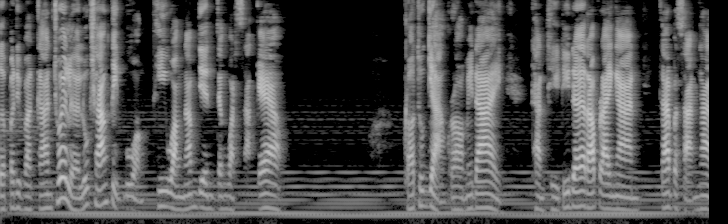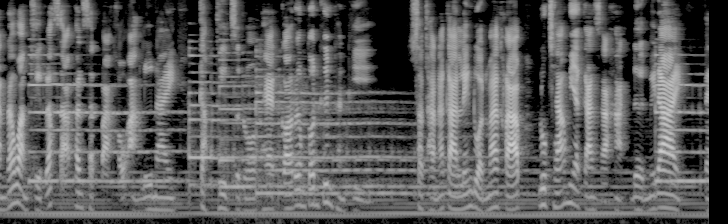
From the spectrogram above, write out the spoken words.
ปิดปฏิบัติการช่วยเหลือลูกช้างติดบ่วง ที่วังน้ำเย็นจังหวัดสระแก้ว เพราะทุกอย่างรอไม่ได้ ทันทีที่ได้รับรายงาน การประสานงานระหว่างเขตรักษาพันธุ์สัตว์ป่าเขาอ่างลือใน กับทีมสัตวแพทย์ก็เริ่มต้นขึ้นทันที สถานการณ์เร่งด่วนมากครับ ลูกช้างมีอาการสาหัสเดินไม่ได้ แต่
